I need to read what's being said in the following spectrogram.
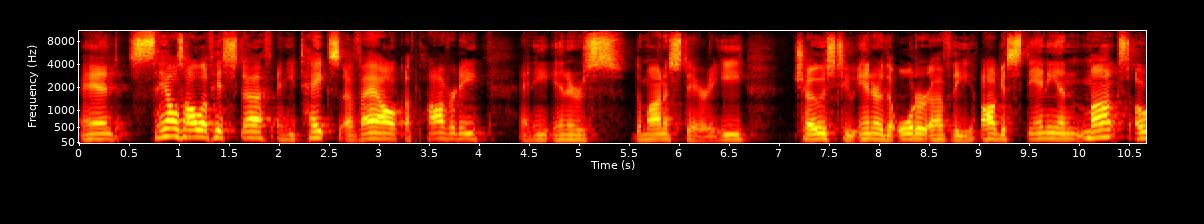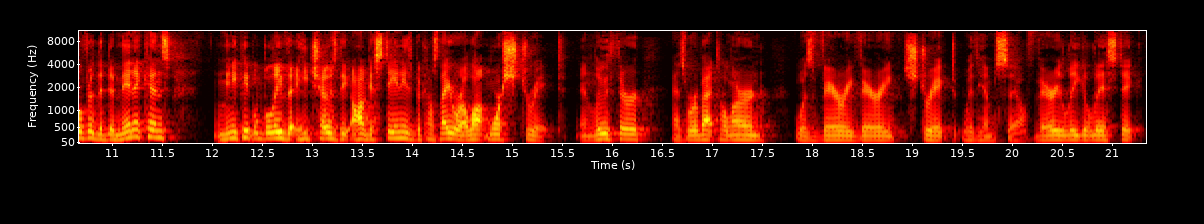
and sells all of his stuff, and he takes a vow of poverty and he enters the monastery. He chose to enter the order of the Augustinian monks over the Dominicans. Many people believe that he chose the Augustinians because they were a lot more strict. And Luther, as we're about to learn, was very, very strict with himself, very legalistic,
